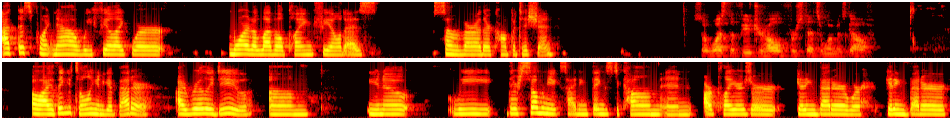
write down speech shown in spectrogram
at this point now, we feel like we're more at a level playing field as some of our other competition. So, what's the future hold for Stetson Women's Golf? Oh, I think it's only going to get better. I really do. Um, you know, we there's so many exciting things to come, and our players are getting better. We're getting better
